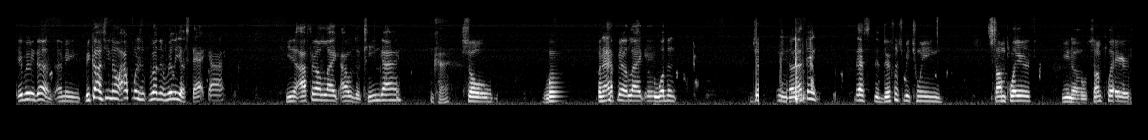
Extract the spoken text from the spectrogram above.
It really does. I mean, because you know, I was wasn't really a stat guy. You know, I felt like I was a team guy. Okay. So when, when I felt like it wasn't just you know, I think that's the difference between some players. You know, some players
